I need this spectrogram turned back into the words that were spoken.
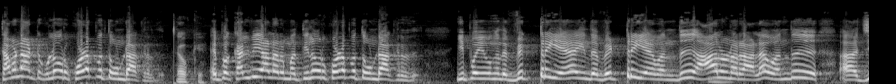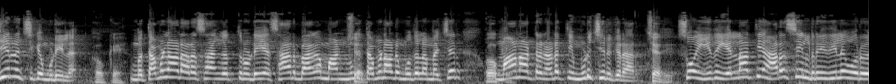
தமிழ்நாட்டுக்குள்ள ஒரு குழப்பத்தை உண்டாக்குறது இப்ப கல்வியாளர் மத்தியில ஒரு குழப்பத்தை உண்டாக்குறது இப்போ இவங்க இந்த விக்டரியை இந்த வெற்றியை வந்து ஆளுநரால வந்து ஜீரணிச்சிக்க முடியல. ஓகே. நம்ம தமிழ்நாடு அரசாங்கத்தினுடைய சார்பாக மாண்புமிகு தமிழ்நாடு முதலமைச்சர் மாநாட்டை நடத்தி முடிச்சிருக்கிறார். சரி. சோ இது எல்லாத்தையும் அரசியல் ரீதியில ஒரு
